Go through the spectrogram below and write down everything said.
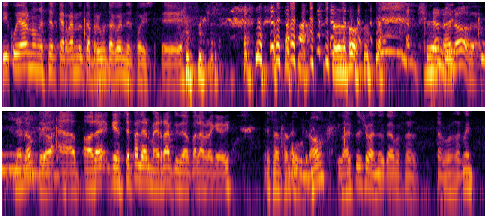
Ti cuidado non estés cargándote a pregunta que ven despois. Eh... Perdón. No, no, no, no, no, pero a, ahora que sepa ler máis rápido a palabra que Exactamente. Ou non, igual estou xogando cas vosas, cas vosas mentes.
